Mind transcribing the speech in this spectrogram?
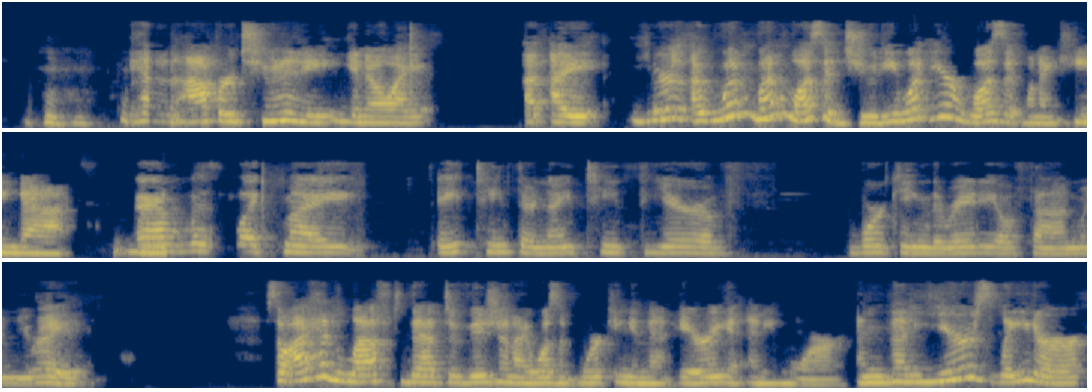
I had an opportunity, you know, I, I, I year, when, when was it, Judy? What year was it when I came back? It was like my 18th or 19th year of working the radiothon when you right. Came. So I had left that division. I wasn't working in that area anymore. And then years later,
